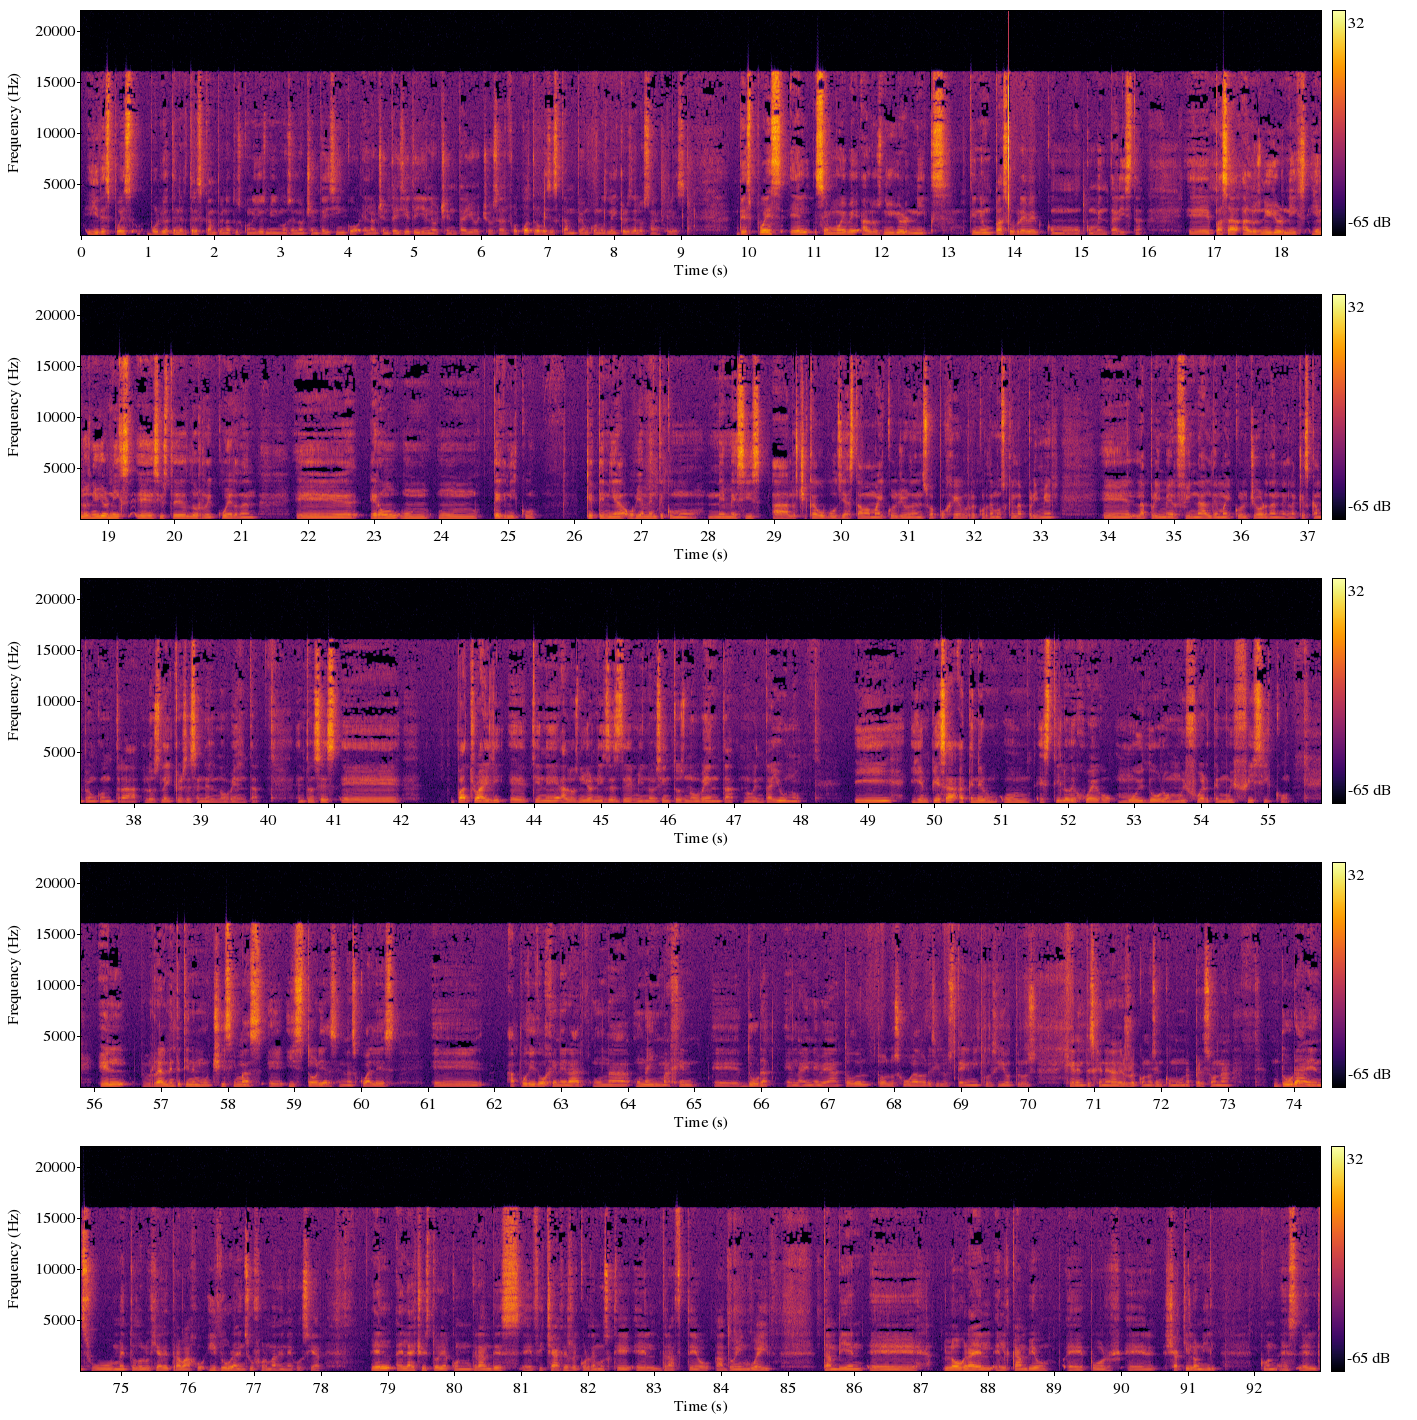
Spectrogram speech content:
y después volvió a tener tres campeonatos con ellos mismos en la 85, en la 87 y en la 88. O sea, fue cuatro veces campeón con los Lakers de Los Ángeles. Después él se mueve a los New York Knicks, tiene un paso breve como comentarista. Eh, pasa a los New York Knicks y en los New York Knicks, eh, si ustedes lo recuerdan, eh, era un, un técnico que tenía obviamente como némesis a los Chicago Bulls, ya estaba Michael Jordan en su apogeo. Recordemos que la primer, eh, la primer final de Michael Jordan en la que es campeón contra los Lakers es en el 90. Entonces, eh, Pat Riley eh, tiene a los New York Knicks desde 1990-91 y, empieza a tener un, estilo de juego muy duro, muy fuerte, muy físico. Él realmente tiene muchísimas eh, historias en las cuales eh, ha podido generar una, una imagen eh, dura en la NBA. todos los jugadores y los técnicos y otros gerentes generales reconocen como una persona dura en su metodología de trabajo y dura en su forma de negociar. Él, él ha hecho historia con grandes fichajes. Recordemos que él drafteó a Dwayne Wade. También eh, logra el, el cambio eh, por Shaquille O'Neal. Con,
